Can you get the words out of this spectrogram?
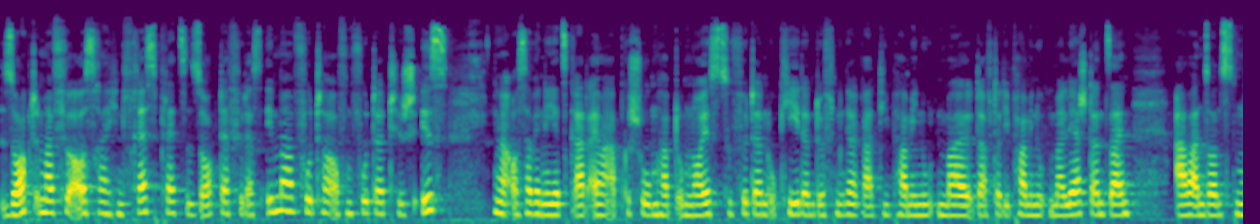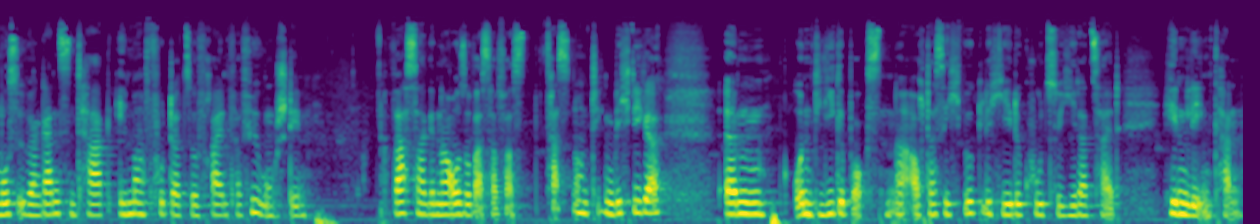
sorgt immer für ausreichend Fressplätze, sorgt dafür, dass immer Futter auf dem Futtertisch ist. Ja, außer wenn ihr jetzt gerade einmal abgeschoben habt, um Neues zu füttern, okay, dann dürften da gerade die paar Minuten mal, darf da die paar Minuten mal Leerstand sein. Aber ansonsten muss über den ganzen Tag immer Futter zur freien Verfügung stehen. Wasser genauso, Wasser fast, fast noch ein Ticken wichtiger. Ähm, und Liegeboxen, ne? auch dass sich wirklich jede Kuh zu jeder Zeit hinlegen kann.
